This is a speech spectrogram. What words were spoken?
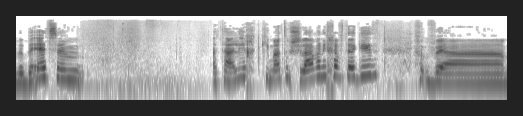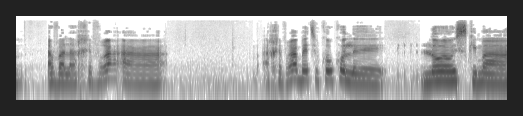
ובעצם התהליך כמעט הושלם, אני חייבת להגיד, וה... אבל החברה, החברה בעצם קודם כל אה, לא הסכימה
